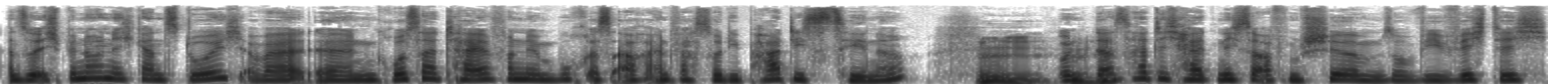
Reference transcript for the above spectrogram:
Also ich bin noch nicht ganz durch, aber äh, ein großer Teil von dem Buch ist auch einfach so die Partyszene. Mm, und mhm. das hatte ich halt nicht so auf dem Schirm, so wie wichtig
